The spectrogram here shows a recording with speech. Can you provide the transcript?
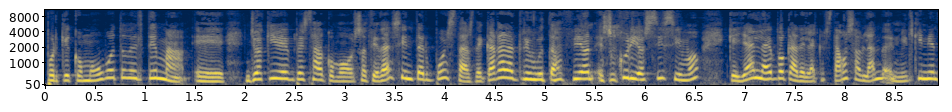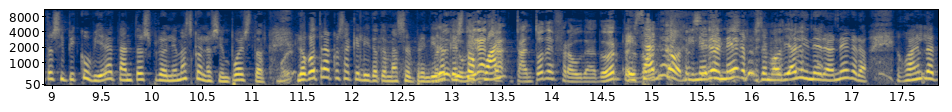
porque como hubo todo el tema, eh, yo aquí he empezado como sociedades interpuestas de cara a la tributación, es curiosísimo que ya en la época de la que estamos hablando, en 1500 y pico, hubiera tantos problemas con los impuestos. Luego otra cosa que he leído que me ha sorprendido, que esto Juan... Tanto de defraudador. Exacto, dinero negro, se movía dinero negro. Juan,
